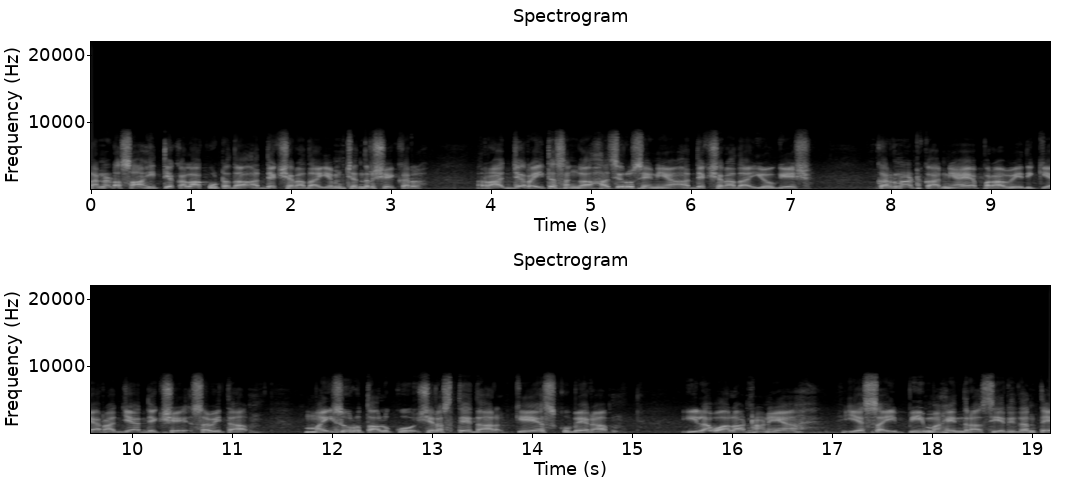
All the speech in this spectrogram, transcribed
ಕನ್ನಡ ಸಾಹಿತ್ಯ ಕಲಾಕೂಟದ ಅಧ್ಯಕ್ಷರಾದ ಎಂ ಚಂದ್ರಶೇಖರ್, ರಾಜ್ಯ ರೈತ ಸಂಘ ಹಸಿರು ಸೇನೆಯ ಅಧ್ಯಕ್ಷರಾದ ಯೋಗೇಶ್, ಕರ್ನಾಟಕ ನ್ಯಾಯಪರ ವೇದಿಕೆಯ ರಾಜ್ಯಾಧ್ಯಕ್ಷೆ ಸವಿತಾ ಮೈಸೂರು ತಾಲೂಕು ಶಿರಸ್ತೇದಾರ್ ಕೆ ಎಸ್ ಕುಬೇರ, ಇಲವಾಲ ಠಾಣೆಯ ಎಸ್ಐ ಪಿ ಮಹೇಂದ್ರ ಸೇರಿದಂತೆ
